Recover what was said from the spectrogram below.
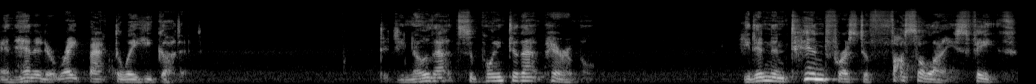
and handed it right back the way he got it. Did you know that's the point of that parable? He didn't intend for us to fossilize faith,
